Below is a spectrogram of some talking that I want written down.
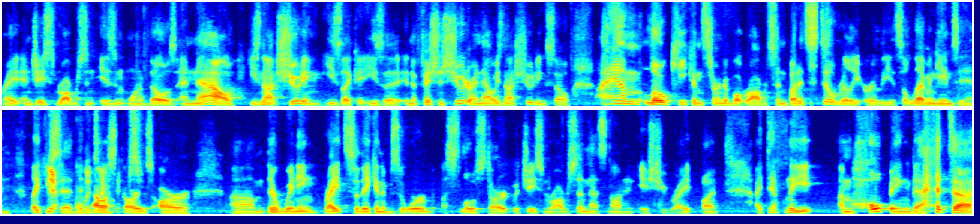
right? And Jason Robertson isn't one of those. And now he's not shooting. He's like a, he's a, an efficient shooter, and now he's not shooting. So I am low key concerned about Robertson, but it's still really early. It's 11 games in. Like you yeah, said, the Dallas Stars are um, they're winning, right? So they can absorb a slow start with Jason Robertson. That's not an issue, right? But I definitely I'm hoping that uh,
